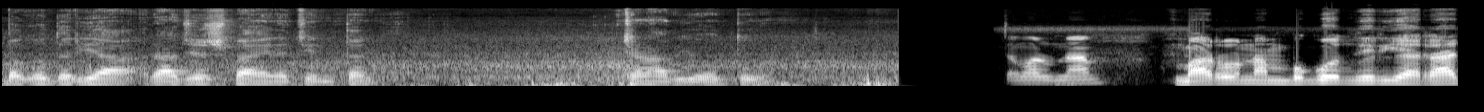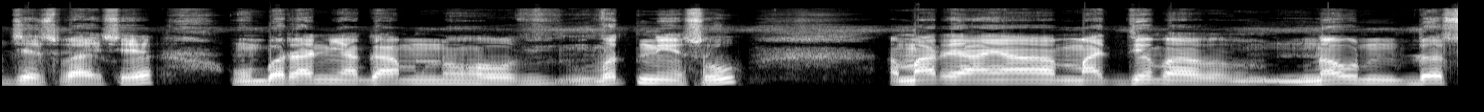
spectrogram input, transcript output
બગોદરિયા રાજેશભાઈ અને ચિંતન જણાવ્યું હતું. તમારું નામ? મારું નામ બગોદરિયા રાજેશભાઈ છે. હું બરાનિયા ગામનો વતની છું. અમારે અહીંયા માધ્યમ નવ દસ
